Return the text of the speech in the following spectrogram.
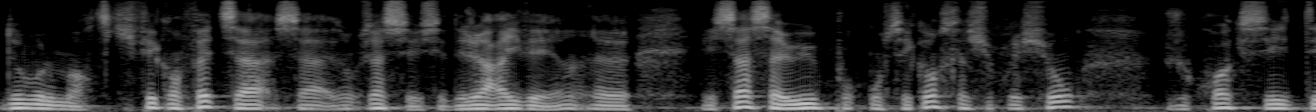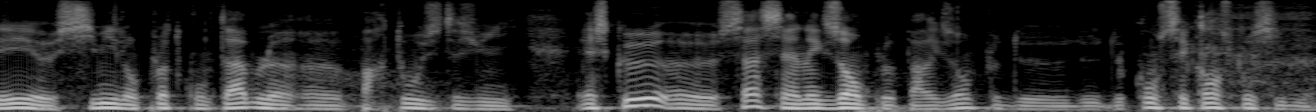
de Walmart. Ce qui fait qu'en fait, ça, ça, donc ça c'est déjà arrivé. hein, euh, et ça, ça a eu pour conséquence la suppression, je crois que c'était euh, 6000 emplois de comptables euh, partout aux États-Unis. Est-ce que euh, ça, c'est un exemple, par exemple, de, de- de conséquences possibles?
